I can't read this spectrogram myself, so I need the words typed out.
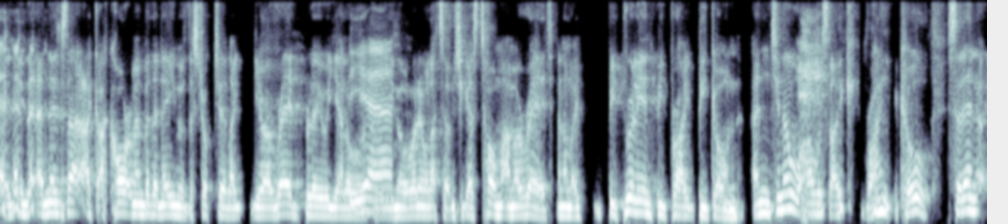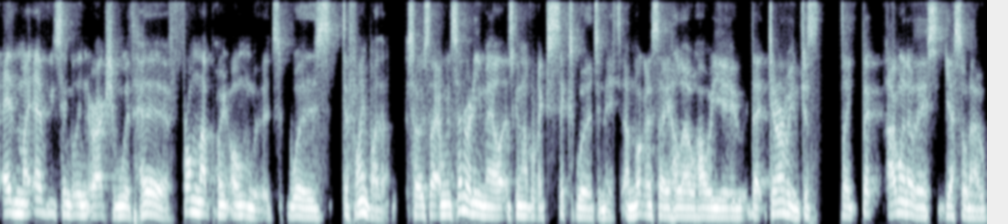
and, and, there's that, I, I, can't remember the name of the structure. Like you're a red, blue, a yellow, yeah. you know, and all that stuff. And she goes, Tom, I'm a red. And I'm like, be brilliant, be bright, be gone. And you know what? I was like, right, cool. So then my every single interaction with her from that point onwards was defined by that. So it's like I'm going to send her an email. It's going to have like six words in it. I'm not going to say hello, how are you? That do you know what I mean? Just like, I want to know this, yes or no,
